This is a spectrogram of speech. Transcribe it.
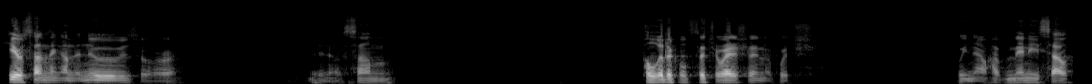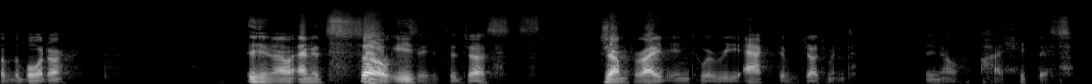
hear something on the news or you know some political situation of which we now have many south of the border you know, and it's so easy to just jump right into a reactive judgment. You know, I hate this,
